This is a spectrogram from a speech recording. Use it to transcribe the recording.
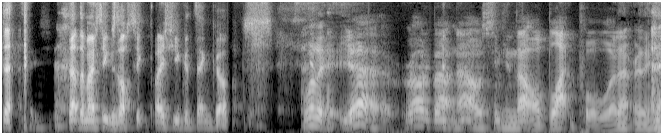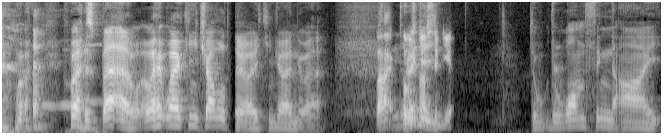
is that the most exotic place you could think of? Well, it, yeah, right about now. I was thinking that or Blackpool. I don't really know where, where's better. Where, where can you travel to? Oh, you can go anywhere. Blackpool's Really? nothing yet. The the one thing that I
